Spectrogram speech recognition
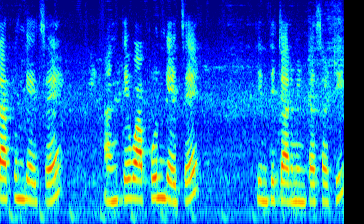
टाकून घ्यायचं आहे आणि ते वापून घ्यायचं आहे तीन ते चार मिनटासाठी.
